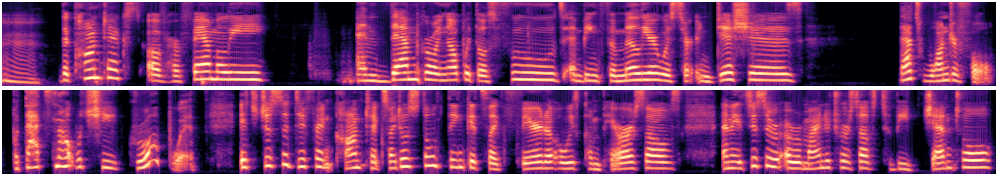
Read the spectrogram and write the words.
Mm. The context of her family and them growing up with those foods and being familiar with certain dishes that's wonderful. But that's not what she grew up with. It's just a different context. So I just don't think it's like fair to always compare ourselves. And it's just a, a reminder to ourselves to be gentle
